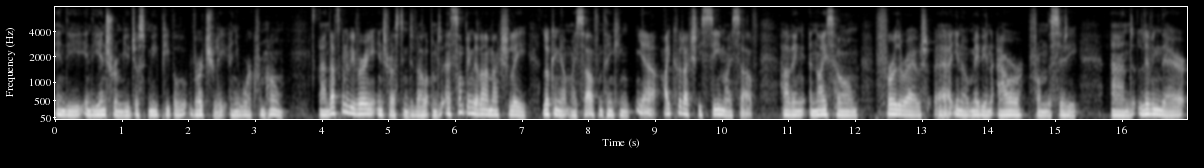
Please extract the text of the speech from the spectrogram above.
in the in the interim, you just meet people virtually and you work from home. And that's going to be a very interesting development. It's something that I'm actually looking at myself and thinking, yeah, I could actually see myself having a nice home further out, uh, you know, maybe an hour from the city and living there,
